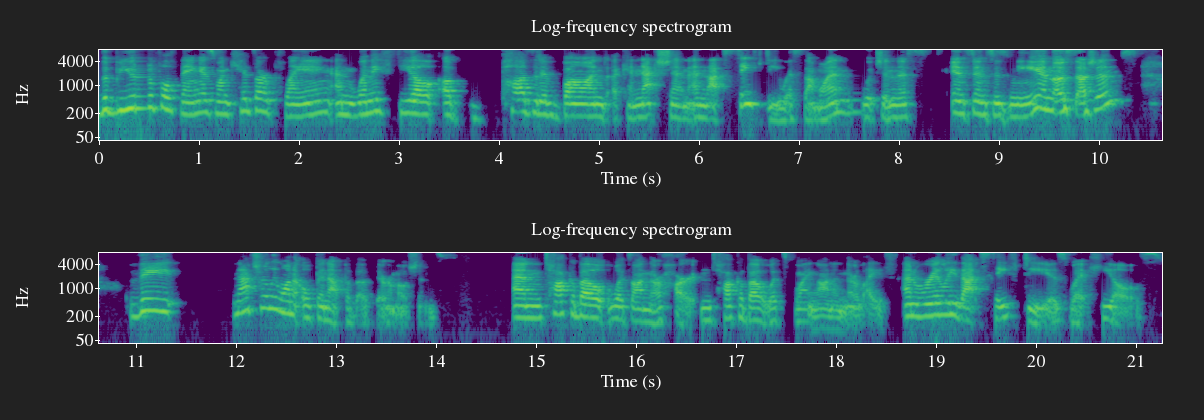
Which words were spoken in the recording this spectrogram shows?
the beautiful thing is when kids are playing and when they feel a positive bond, a connection, and that safety with someone, which in this instance is me in those sessions, they naturally want to open up about their emotions and talk about what's on their heart and talk about what's going on in their life. And really, that safety is what heals.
